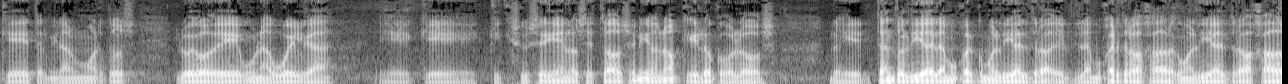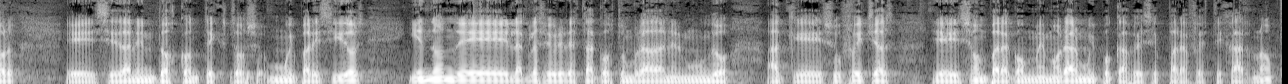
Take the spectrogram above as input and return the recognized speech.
que terminaron muertos luego de una huelga eh, que, sucedía en los Estados Unidos, ¿no? Qué loco los eh, tanto el Día de la Mujer como el Día del de la Mujer Trabajadora como el Día del Trabajador eh, se dan en dos contextos muy parecidos y en donde la clase obrera está acostumbrada en el mundo a que sus fechas eh, son para conmemorar, muy pocas veces para festejar, ¿no?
